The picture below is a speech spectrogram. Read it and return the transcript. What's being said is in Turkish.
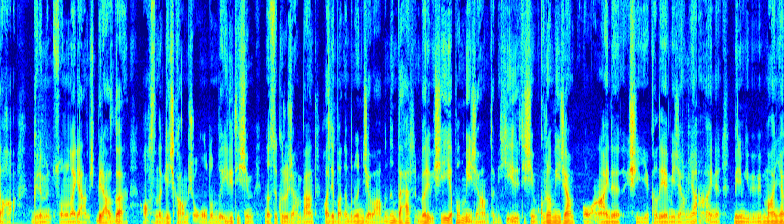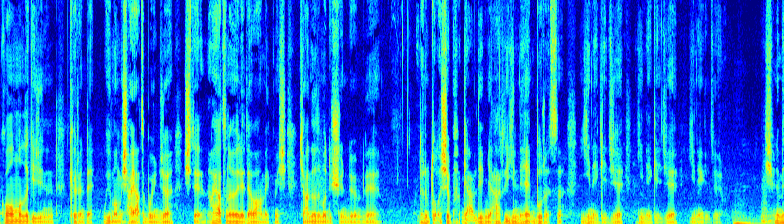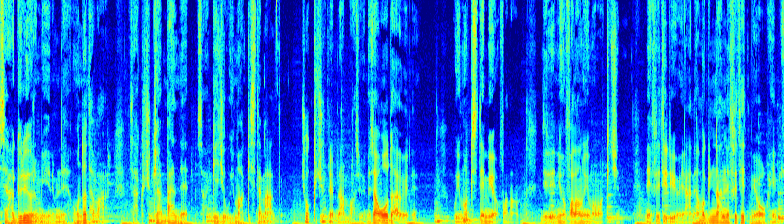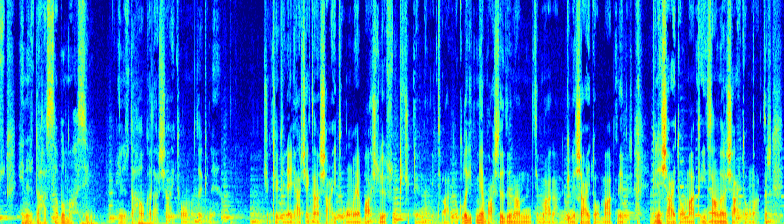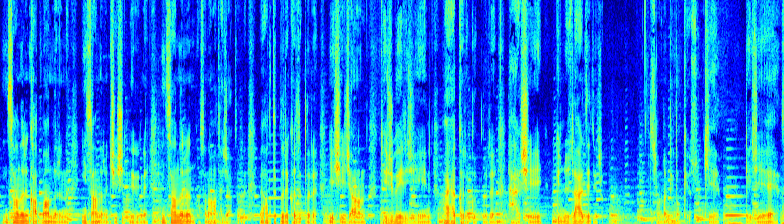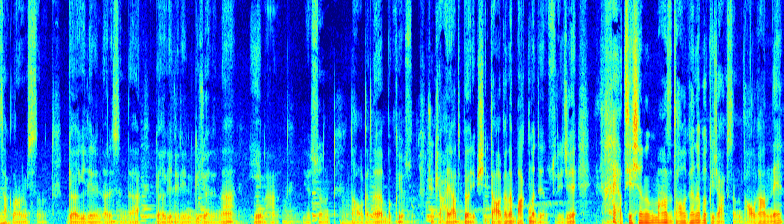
daha günümün sonuna gelmiş. Biraz da aslında geç kalmış olduğumda iletişim nasıl kuracağım ben? Hadi bana bunun cevabını ver. Böyle bir şey yapamayacağım tabii ki iletişim kuramayacağım. O aynı şeyi yakalayamayacağım ya aynı benim gibi bir manyak olmalı gecenin köründe. Uyumamış hayatı boyunca işte hayatına öyle devam etmiş. Kendi adıma düşündüğümde Dönüp dolaşıp geldiğim yer yine burası. Yine gece, yine gece, yine gece. Şimdi mesela görüyorum yeğenimde onda da var. Mesela küçükken ben de mesela gece uyumak istemezdim. Çok küçüklüğümden bahsediyorum. Mesela o da öyle. Uyumak istemiyor falan. Direniyor falan uyumamak için. Nefret ediyor yani ama günden nefret etmiyor o henüz. Henüz daha sabı mahsim. Henüz daha o kadar şahit olmadığı güne. Çünkü güne gerçekten şahit olmaya başlıyorsun küçüklüğünden itibaren. Okula gitmeye başladığın andan itibaren güne şahit olmak nedir? Güne şahit olmak insanlara şahit olmaktır. İnsanların katmanlarını, insanların çeşitlerini, insanların sana atacakları ve attıkları kazıkları yaşayacağın, tecrübe edeceğin, hayal kırıklıkları her şey gündüzlerdedir. Sonra bir bakıyorsun ki Geceye saklanmışsın. Gölgelerin arasında gölgelerin gücü adına Himen diyorsun. Dalgana bakıyorsun. Çünkü hayat böyle bir şey. Dalgana bakmadığın sürece hayat yaşanılmaz. Dalgana bakacaksın. Dalgan ne?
